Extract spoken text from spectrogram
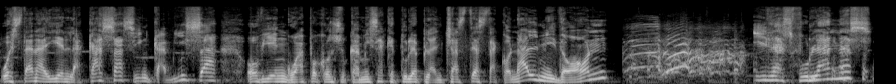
o están ahí en la casa sin camisa o bien guapo con su camisa que tú le planchaste hasta con almidón. Y las fulanas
